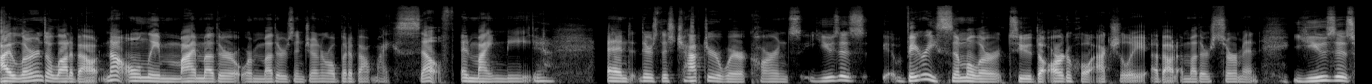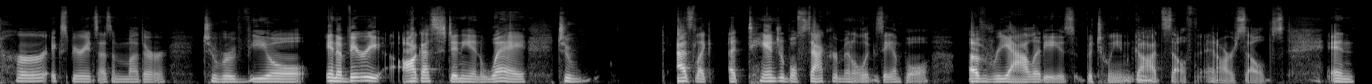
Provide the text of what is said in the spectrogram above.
I learned a lot about not only my mother or mothers in general, but about myself and my need. Yeah. And there's this chapter where Carnes uses very similar to the article actually about a mother's sermon, uses her experience as a mother to reveal in a very Augustinian way to as like a tangible sacramental example of realities between God's self and ourselves. And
